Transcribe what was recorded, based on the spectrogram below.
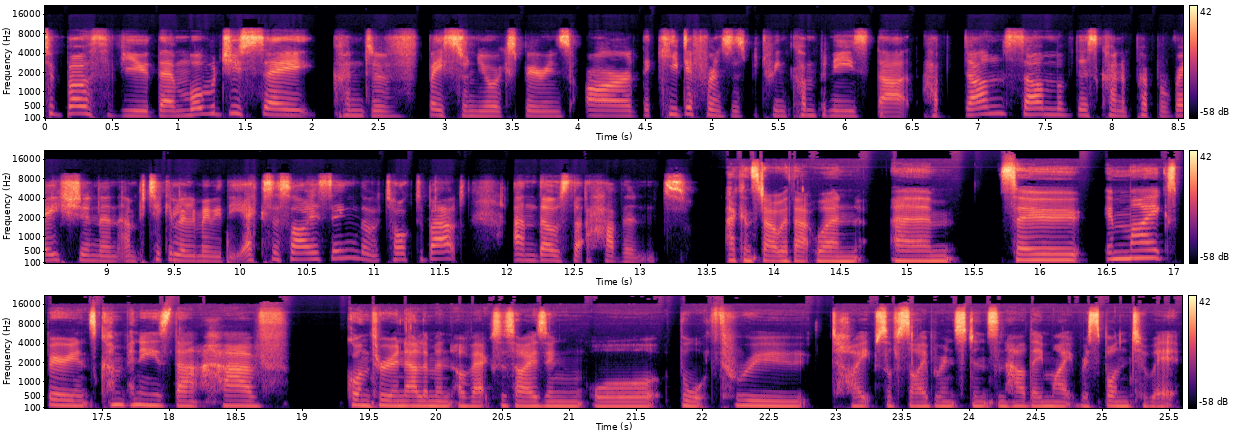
To both of you then what would you say kind of based on your experience are the key differences between companies that have done some of this kind of preparation and, and particularly maybe the exercising that we've talked about and those that haven't? I can start with that one. Um, so in my experience companies that have gone through an element of exercising or thought through types of cyber incidents and how they might respond to it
